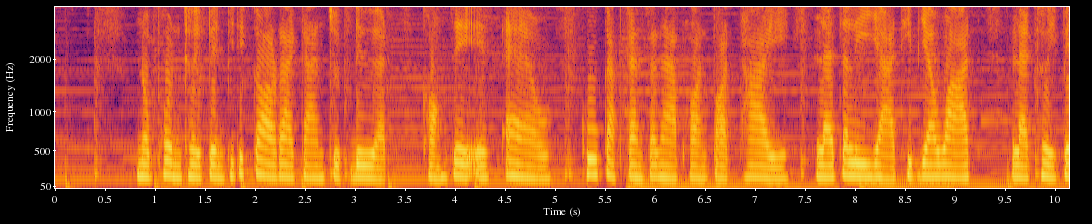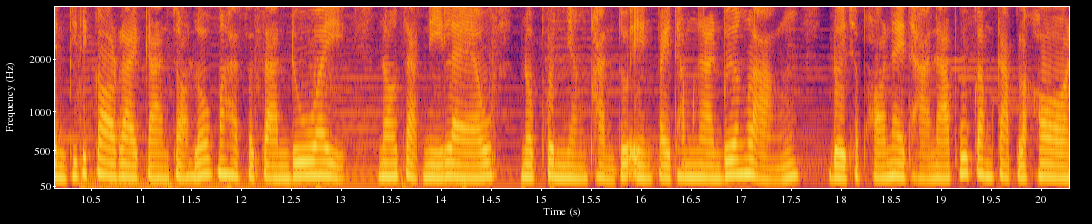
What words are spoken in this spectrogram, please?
2536 นพพลเคยเป็นพิธีกรรายการจุดเดือด ของ JSL คู่กับกัญจนาพรปลอดภัย และจริยาทิพยวัฒน์และเคยเป็นพิธีกรรายการจาะโลกมหัศจรรย์ด้วย นอกจากนี้แล้วนพพลยังผันตัวเองไปทำงานเบื้องหลัง โดยเฉพาะในฐานะผู้กำกับละคร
